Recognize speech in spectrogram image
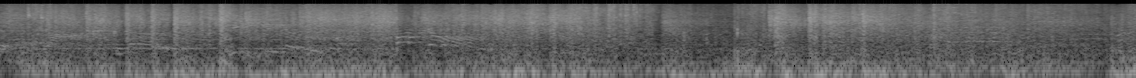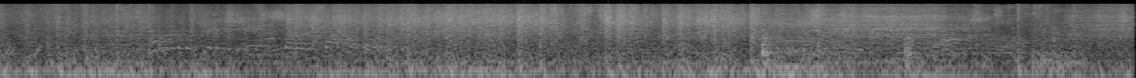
watching.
